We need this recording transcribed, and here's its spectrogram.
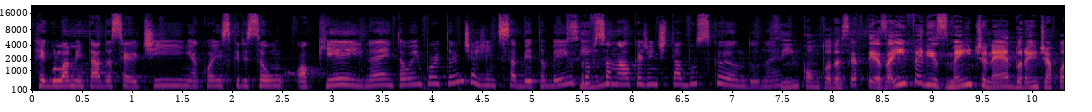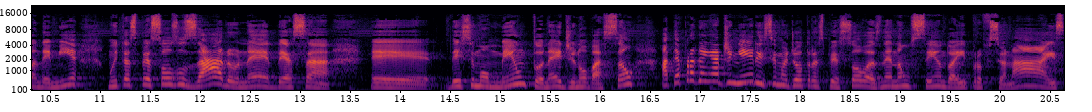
regulamentada certinha, com a inscrição ok, né? Então é importante a gente saber também Sim. o profissional que a gente está buscando, né? Sim, com toda certeza. Infelizmente, né, durante a pandemia, muitas pessoas usaram, né, dessa é, desse momento né, de inovação, até para ganhar dinheiro em cima de outras pessoas, né, não sendo aí profissionais,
